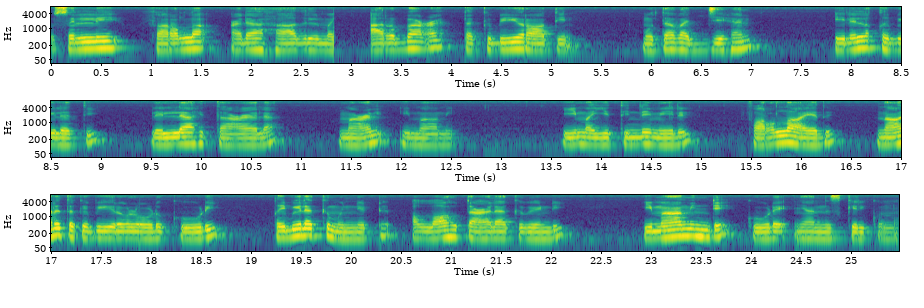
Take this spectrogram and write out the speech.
ഉസല്ലി ഫറല്ല അല ഹാദിൽ മൈ അർബ തക്ബീറാത്തിൻ മുതവജ്ജിഹൻ ഇലൽ ഖിബിലത്തി ലില്ലാഹി തആല മഅൽ ഇമാമി. ഈ മയ്യത്തിന്റെ മേലിൽ ഫറല്ലായത് നാല് തക്ബീറുകളോട് കൂടി കിബിലക്ക് മുന്നിട്ട് അള്ളാഹു താലാക്ക് വേണ്ടി ഇമാമിന്റെ കൂടെ ഞാൻ നിസ്കരിക്കുന്നു.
